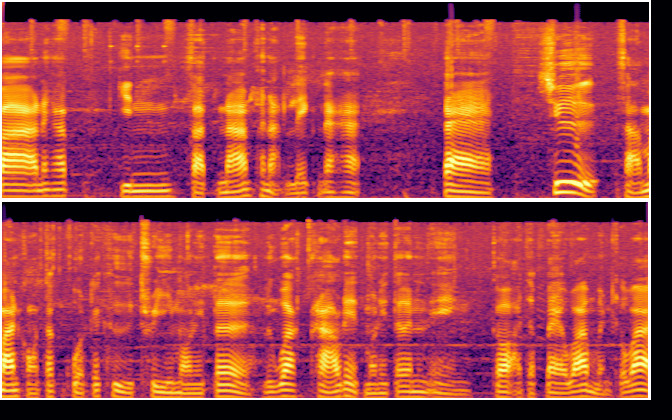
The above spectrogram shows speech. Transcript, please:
ปลานะครับ กินสัตว์น้ำขนาดเล็กนะฮะ แต่ชื่อสามัญของตะกรวดก็คือ tree monitor หรือว่า crowded monitor นั่นเอง ก็อาจจะแปลว่าเหมือนกับว่า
